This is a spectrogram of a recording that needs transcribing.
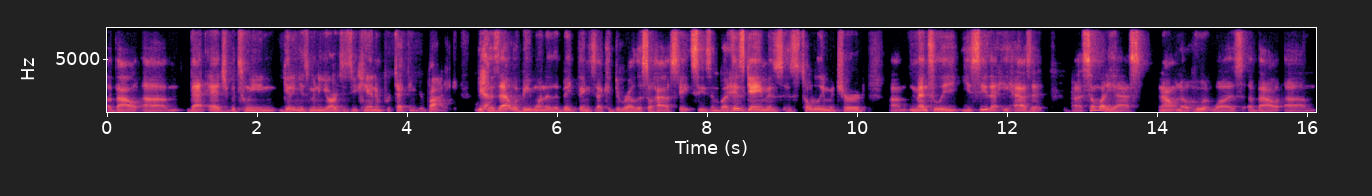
about um, that edge between getting as many yards as you can and protecting your body because yeah. that would be one of the big things that could derail this Ohio State season. But his game is is totally matured. Um, mentally, you see that he has it. Uh, somebody asked, and I don't know who it was about, um,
